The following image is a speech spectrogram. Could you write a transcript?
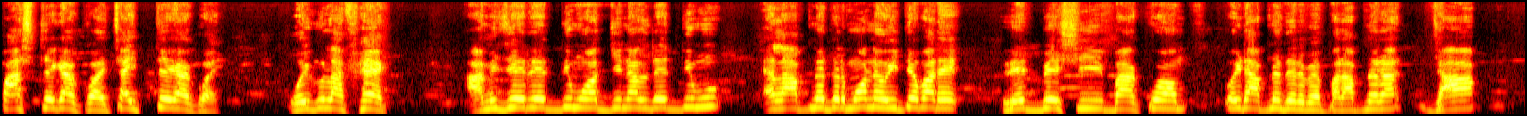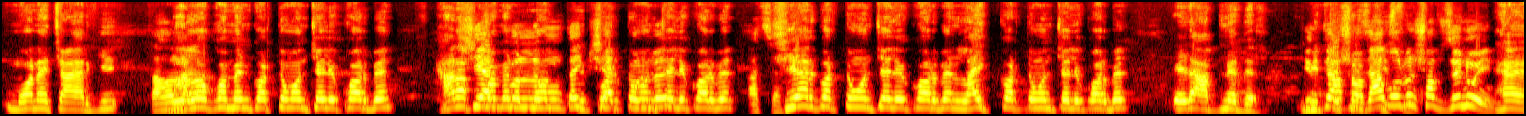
পাঁচ টাকা কয় চার টাকা কয় ওইগুলা ফ্যাক আমি যে রেট দিমু অরিজিনাল রেট দিমু এলা আপনাদের মনে হইতে পারে রেট বেশি বা কম ওইটা আপনাদের ব্যাপার। আপনারা যা মনে চায় আর কি তাহলে- ভালো কমেন্ট করতে মন চাইলে করবেন খারাপ share করতে মন করবেন। চাইলে করবেন আচ্ছা। শেয়ার করতে মন চাইলে করবেন লাইক করতে মন চাইলে করবেন এটা আপনাদের। যা বলবেন সব জেনুইন হ্যাঁ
